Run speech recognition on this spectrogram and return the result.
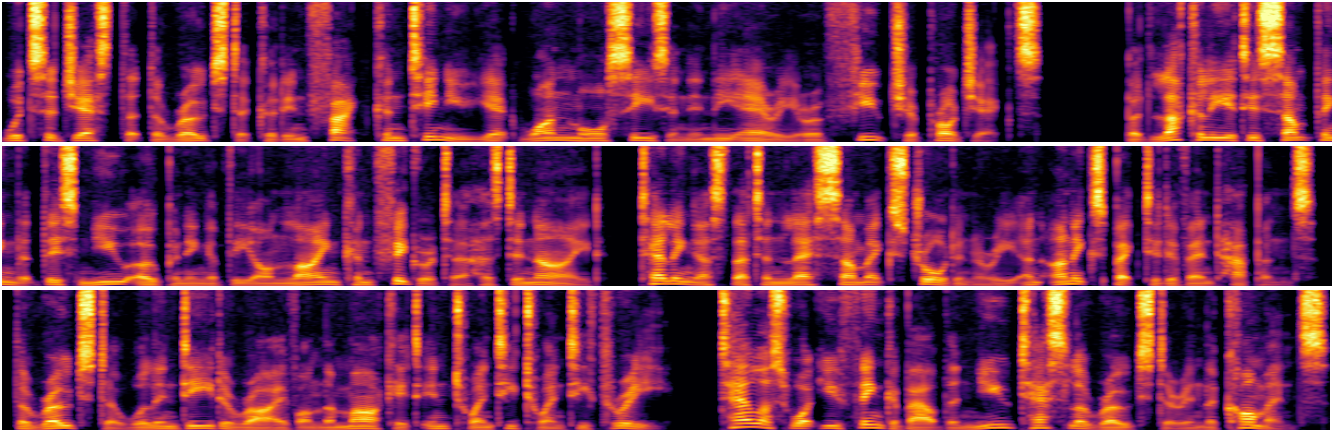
would suggest that the Roadster could in fact continue yet one more season in the area of future projects. But luckily, it is something that this new opening of the online configurator has denied, telling us that unless some extraordinary and unexpected event happens, the Roadster will indeed arrive on the market in 2023. Tell us what you think about the new Tesla Roadster in the comments.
